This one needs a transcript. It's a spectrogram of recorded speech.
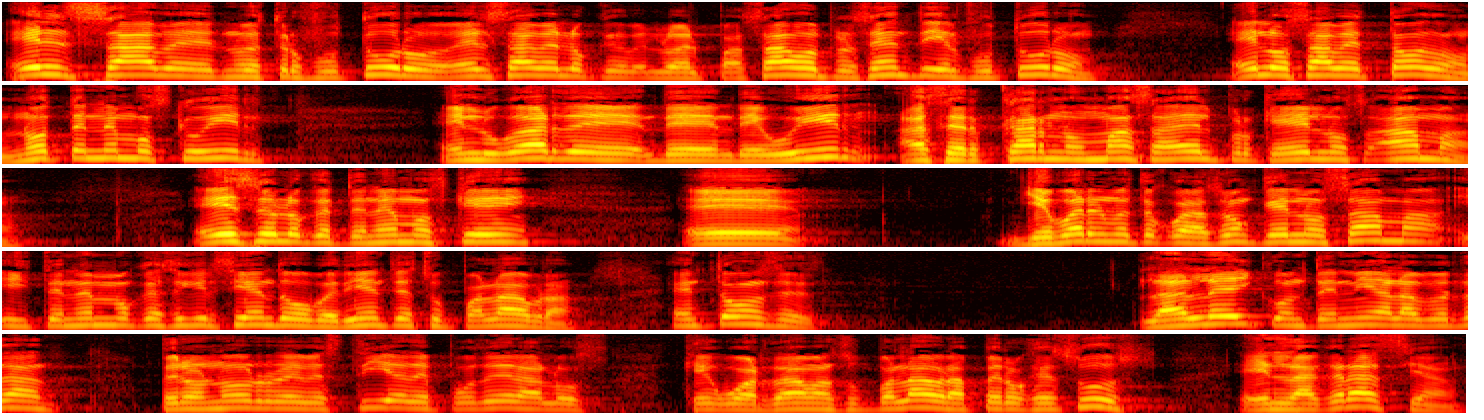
Él sabe nuestro futuro, Él sabe lo que lo del pasado, el presente y el futuro. Él lo sabe todo. No tenemos que huir en lugar de, huir, acercarnos más a Él porque Él nos ama. Eso es lo que tenemos que eh, llevar en nuestro corazón, que Él nos ama y tenemos que seguir siendo obedientes a su palabra. Entonces, la ley contenía la verdad, pero no revestía de poder a los que guardaban su palabra. Pero Jesús, en la gracia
